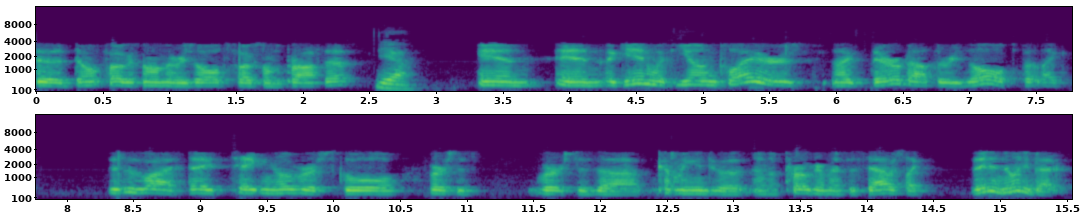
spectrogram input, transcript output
to don't focus on the results, focus on the process. Yeah. And and again with young players, like they're about the results, but like this is why I say taking over a school versus versus uh, coming into a, a program that's established. Like they didn't know any better.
